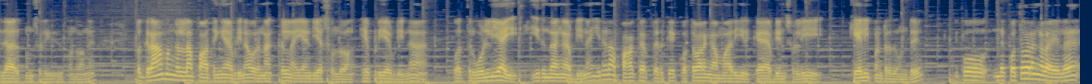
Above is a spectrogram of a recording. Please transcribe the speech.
இதாக இருக்கும்னு சொல்லி இது பண்ணுவாங்க. இப்போ கிராமங்கள்லாம் பார்த்தீங்க அப்படின்னா ஒரு நக்கல் நையாண்டியாக சொல்லுவாங்க. எப்படி அப்படின்னா ஒருத்தர் ஒல்லியாக இருந்தாங்க அப்படின்னா என்னடா பார்க்கறதுக்கு கொத்தவரங்காய் மாதிரி இருக்க அப்படின்னு சொல்லி கேலி பண்ணுறது உண்டு. இப்போது இந்த கொத்தவரங்காயில்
